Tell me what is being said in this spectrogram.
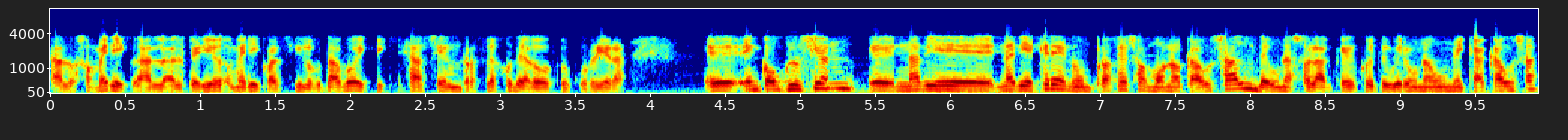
a los al, al, periodo homérico, al siglo VIII, y que quizás sea un reflejo de algo que ocurriera. Eh, en conclusión, eh, nadie, nadie cree en un proceso monocausal de una sola que, que, tuviera una única causa,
